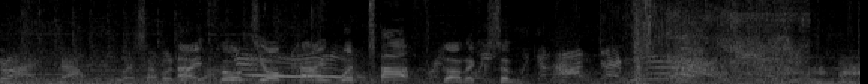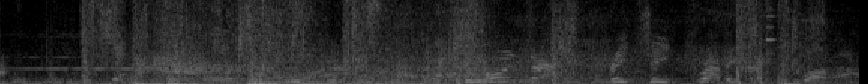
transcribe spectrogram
I thought your kind were tough, that! Reachy, grabby, one.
